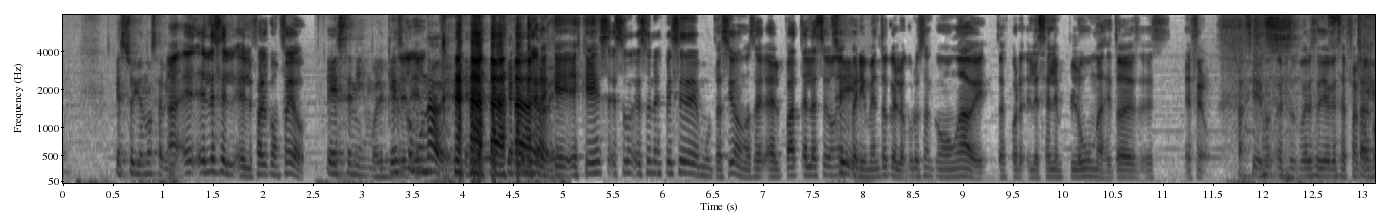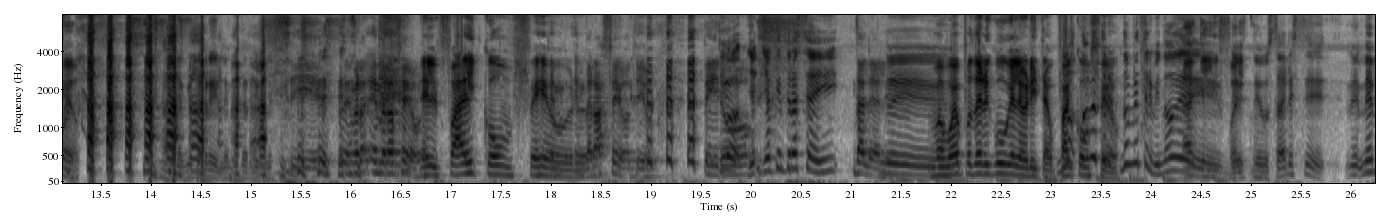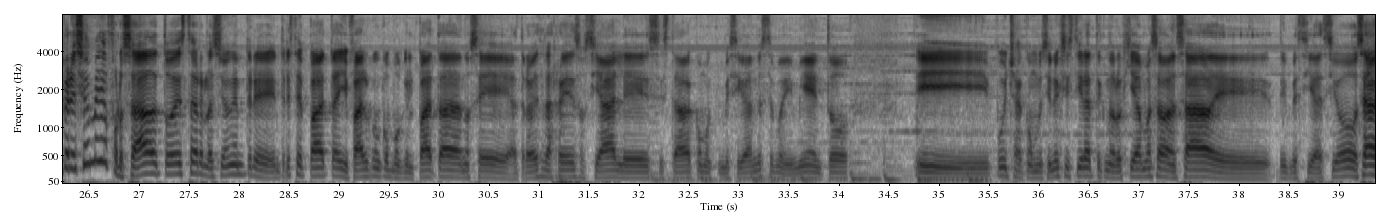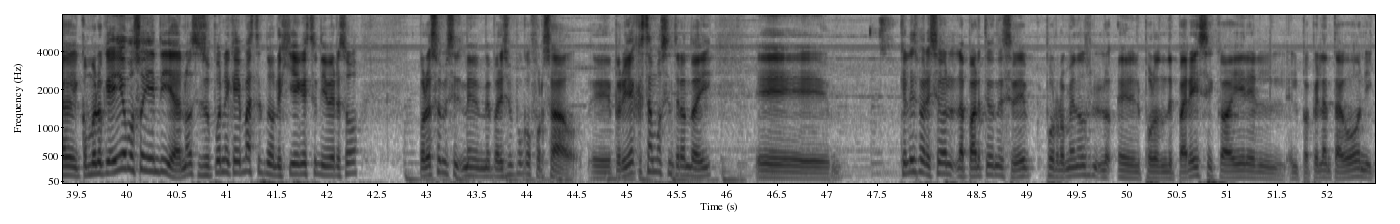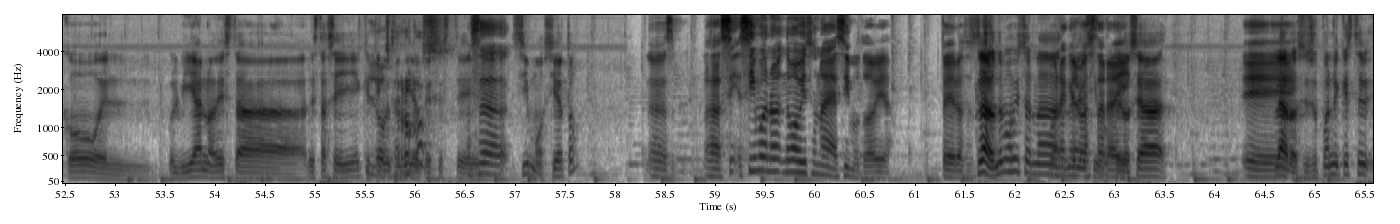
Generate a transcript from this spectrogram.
Eso yo no sabía. Ah, él es el, el, Falcon feo. Ese mismo, el que es el, como un ave. es, que, es, es, es, un, es, una especie de mutación. O sea, el pata le hace un sí. experimento que lo cruzan con un ave. Entonces por, le salen plumas y todo. Es, feo. Así es. por eso digo que es el Falcon feo. Ah, qué terrible, qué terrible. Sí, en verdad, en verdad feo. El Falcon feo, en, bro. En verdad feo, tío. Pero. Tío, ya, ya, que entraste ahí. Dale, dale. Eh... Me voy a poner Google ahorita. Falcon no, no feo. Me, no me terminó de, de, de, gustar este. Me, me, pareció medio forzado toda esta relación entre, entre este pata y Falcon. Como que el pata, no sé, a través de las redes sociales estaba como que investigando este movimiento. Y pucha, como si no existiera tecnología más avanzada de, de, investigación. O sea, como lo que veíamos hoy en día, ¿no? Se supone que hay más tecnología en este universo. Por eso me, me, me pareció un poco forzado. Eh, pero ya que estamos entrando ahí, eh, ¿qué les pareció la parte donde se ve, por lo menos, lo, el, por donde parece que va a ir el, el papel antagónico o el, o el, villano de esta, de esta serie? Que tengo entendido que es este. O sea, Simo, ¿cierto? Uh, uh, Simo no, no hemos visto nada de Simo todavía. Pero, claro, no hemos visto nada, bueno, nada estar Simo, ahí. pero o sea. Eh, claro, se supone que este.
